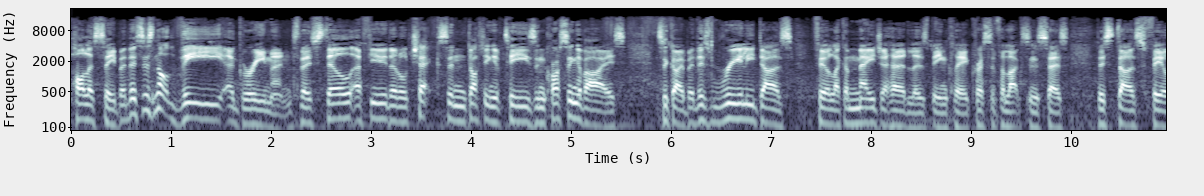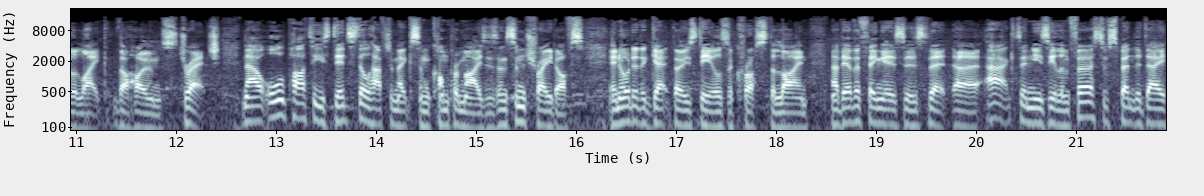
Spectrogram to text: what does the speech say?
policy. But this is not the agreement. There's still a few little checks and dotting of T's and crossing of I's to go. But this really does feel like a major hurdle is being cleared. Christopher Luxon says this does feel like the home stretch. Now, all parties did still have to make some compromises and some trade-offs in order to get those deals across the line. Now, the other thing is, is that uh, ACT and New Zealand First have spent the day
